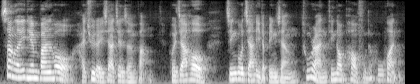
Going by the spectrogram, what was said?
上了一天班后，还去了一下健身房。回家后，经过家里的冰箱，突然听到泡芙的呼唤，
